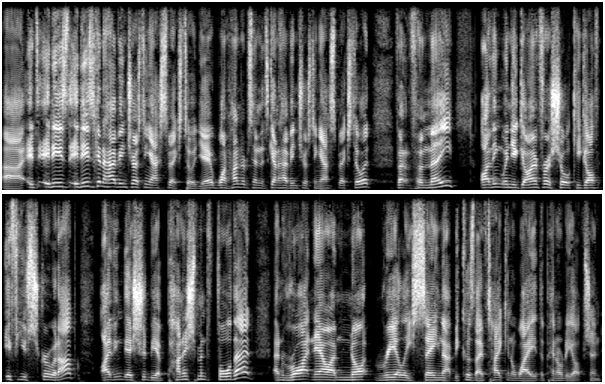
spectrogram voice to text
Uh, it, it is it is going to have interesting aspects to it, yeah. 100% it's going to have interesting aspects to it. But for me, I think when you're going for a short kickoff, if you screw it up, I think there should be a punishment for that. And right now, I'm not really seeing that because they've taken away the penalty option.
